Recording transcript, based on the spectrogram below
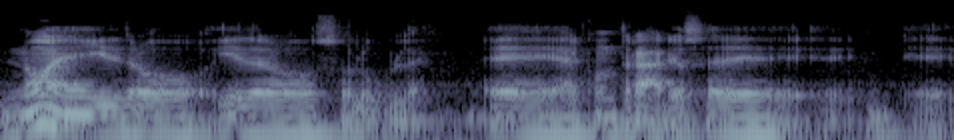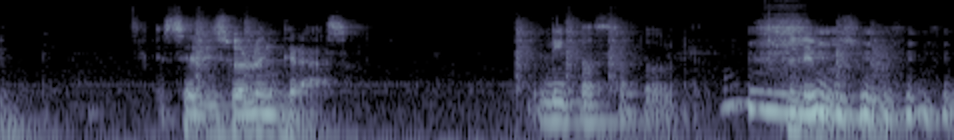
no es hidro, hidrosoluble. Eh, al contrario, se, eh, se disuelve en grasa. Liposoluble. Liposoluble.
